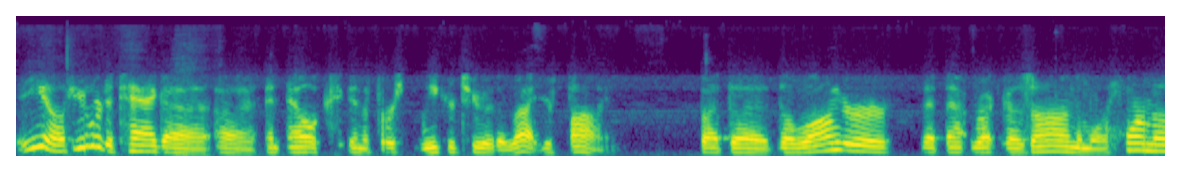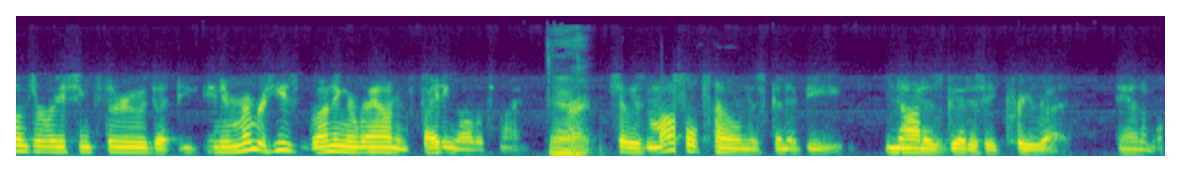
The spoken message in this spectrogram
you know if you were to tag a, a an elk in the first week or two of the rut, you're fine. But the the longer that that rut goes on, the more hormones are racing through. That and you remember he's running around and fighting all the time. Yeah. Right. So his muscle tone is going to be not as good as a pre-rut animal.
